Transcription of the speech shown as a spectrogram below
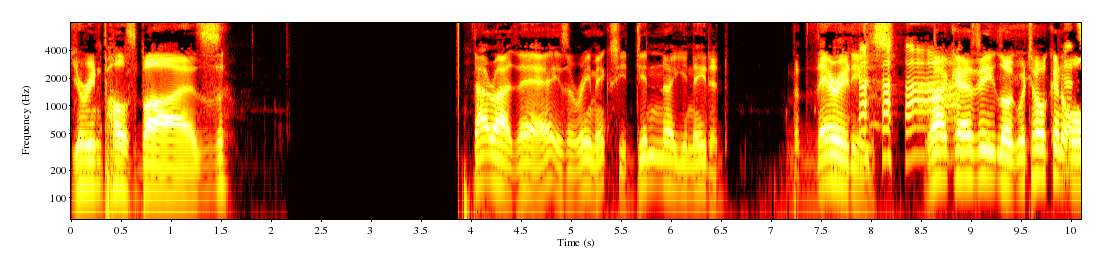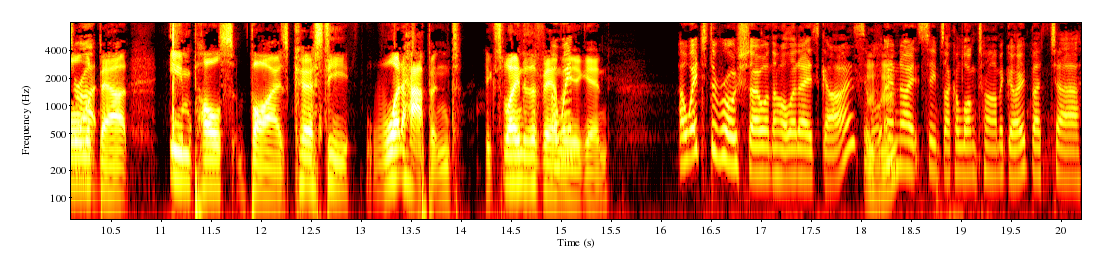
your impulse buys. That right there is a remix you didn't know you needed. But there it is. right, Kirsty? Look, we're talking That's all right. about impulse buys. Kirsty, what happened? Explain to the family went- again. I went to the Royal Show on the holidays, guys. Mm-hmm. I know it seems like a long time ago, but uh,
